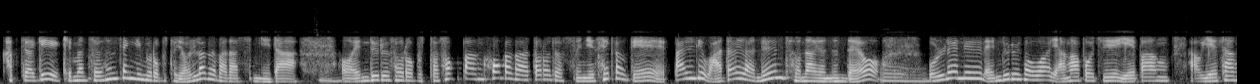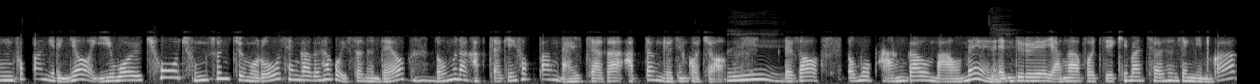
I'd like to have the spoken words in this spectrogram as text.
갑자기 김한철 선생님으로부터 연락을 받았습니다. 네. 어, 앤드류서로부터 석방 허가가 떨어졌으니 새벽에 빨리 와달라는 전화였는데요. 네. 원래는 앤드류서와 양아버지의 예방 아, 예상 석방일은요 2월 초 중순쯤으로 생각을 하고 있었는데요. 음. 너무나 갑자기 석방 날짜가 앞당겨진 거죠. 네. 그래서 너무 반가운 마음에 네. 앤드류의 양아버지 김 한철 선생님과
